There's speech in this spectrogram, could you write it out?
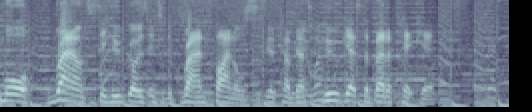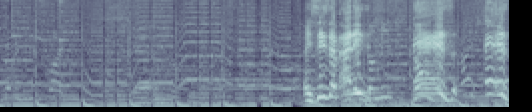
more round to see who goes into the grand finals. It's going to come down to who gets the better pick here. He sees him and he is, it is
